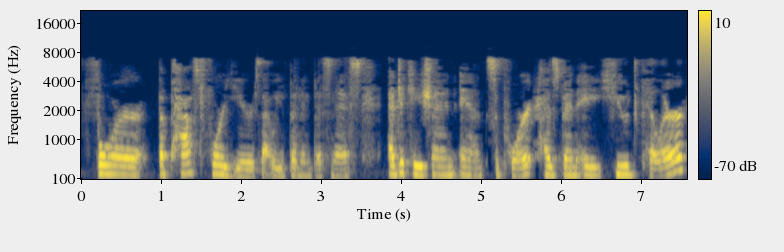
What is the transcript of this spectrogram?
For the past four years that we've been in business, education and support has been a huge pillar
